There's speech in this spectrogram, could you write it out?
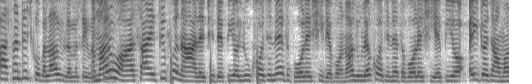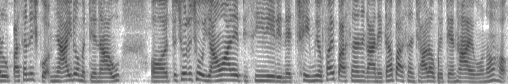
percentage ကိုဘယ်လောက်ယူလဲမသိဘူးရှင်အမားတို့ကစာရေးတစ်ဖွင့်တာကလည်းဖြစ်တယ်ပြီးတော့လူခေါ်ခြင်းတဲ့သဘောလည်းရှိတယ်ပေါ့နော်လူလည်းခေါ်ခြင်းတဲ့သဘောလည်းရှိရပြီးတော့အဲ့အတွက်ကြောင့်အမားတို့ percentage ကိုအများကြီးတော့မတင်တာဘူးအော်တချို့တချို့ရောင်းရတဲ့ပစ္စည်းလေးတွေနဲ့ချိန်ပြီး5%ကနေ10%ချားလောက်ပဲတင်ထားရပေါ့နော်ဟုတ်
